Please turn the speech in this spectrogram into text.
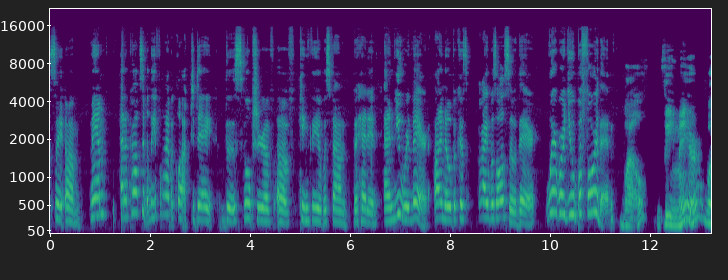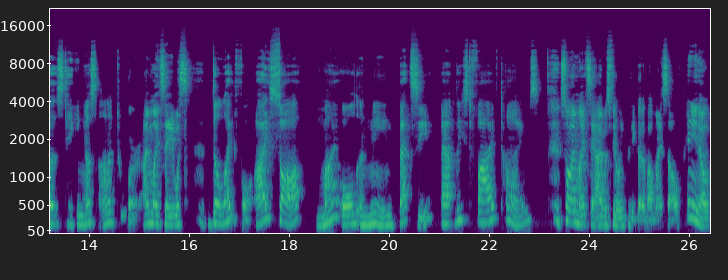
Say, um, ma'am, at approximately five o'clock today, the sculpture of, of King Theo was found beheaded, and you were there. I know because I was also there. Where were you before then? well, the mayor was taking us on a tour. I might say it was delightful. I saw my old Aneen Betsy at least five times. So I might say I was feeling pretty good about myself. And you know,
